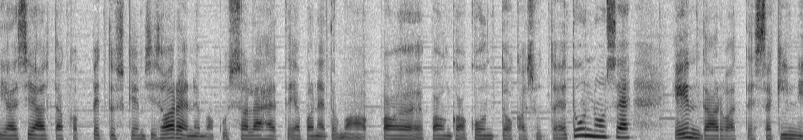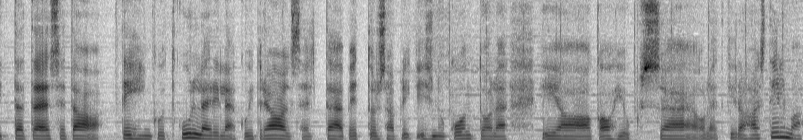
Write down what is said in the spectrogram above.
ja sealt hakkab petuskeem siis arenema, kus sa lähed ja paned oma pangakonto kasutajatunnuse. Enda arvates sa kinnitad seda tehingut kullerile, kuid reaalselt äh, pettur saab ligi sinu kontole ja kahjuks äh, oledki rahast ilma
